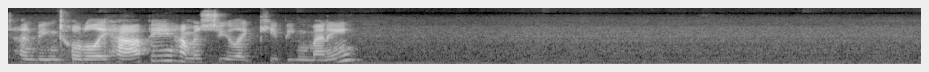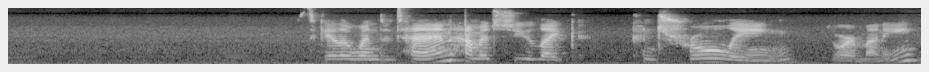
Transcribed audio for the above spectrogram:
10 being totally happy. How much do you like keeping money? Scale of 1 to 10. How much do you like controlling your money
